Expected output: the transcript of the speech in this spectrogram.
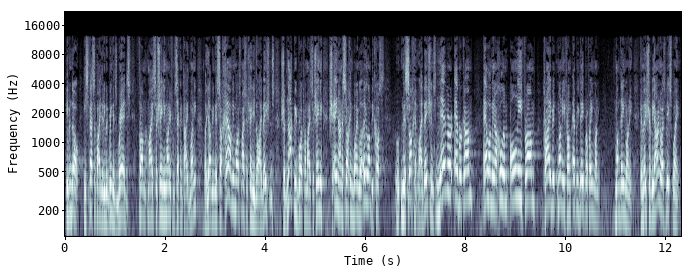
Even though he specified that he would bring his breads from Master Sheni money from second tithe money. The libations should not be brought from Because libations never ever come elam only from private money, from everyday profane money mundane money. Gamesh Shabiyanu, as we explained.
